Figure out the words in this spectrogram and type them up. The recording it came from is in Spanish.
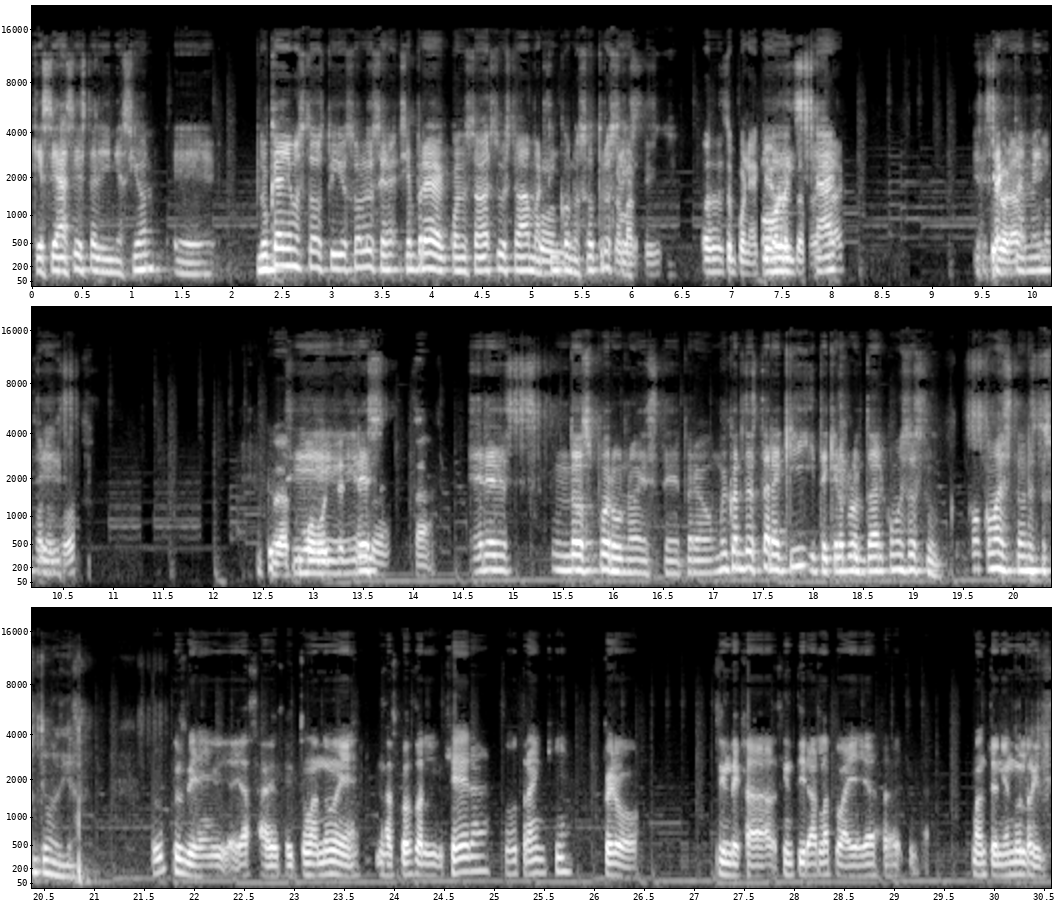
que se hace esta alineación. Eh, nunca habíamos estado tú y yo solos. Siempre cuando estabas tú estaba Martín Con- con, nosotros. es- Martín. O sea, se suponía que Oh, a Exactamente. Sí, eres- Eres un dos por uno, este, pero muy contento de estar aquí y te quiero preguntar cómo estás tú, cómo, cómo has estado en estos últimos días. Pues bien, ya sabes, ahí tomándome las cosas a la ligera, todo tranqui, pero sin dejar, sin tirar la toalla, ya sabes, manteniendo el ritmo.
